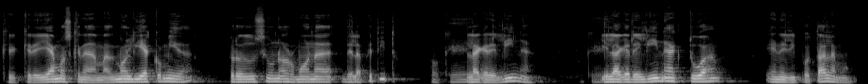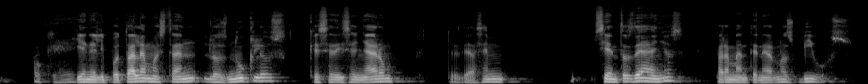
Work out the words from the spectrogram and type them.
que creíamos que nada más molía comida, produce una hormona del apetito, la grelina. Y la grelina actúa en el hipotálamo. Y en el hipotálamo están los núcleos que se diseñaron desde hace cientos de años para mantenernos vivos.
